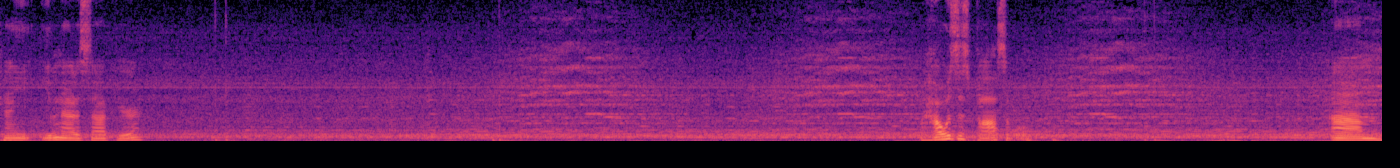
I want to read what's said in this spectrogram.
Can I even know how to stop here? How is this possible? Um,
